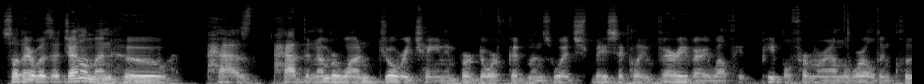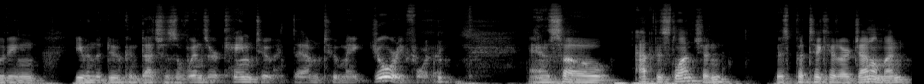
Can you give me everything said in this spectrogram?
So there was a gentleman who has had the number one jewelry chain in Bergdorf Goodman's, which basically very, very wealthy people from around the world, including even the Duke and Duchess of Windsor, came to them to make jewelry for them. And so at this luncheon, this particular gentleman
